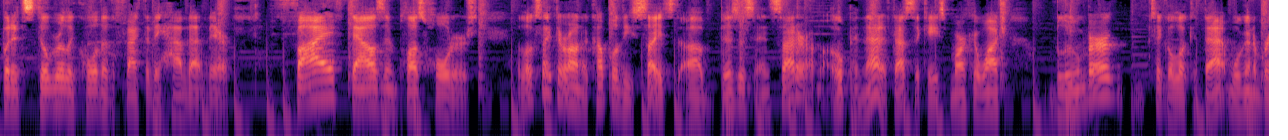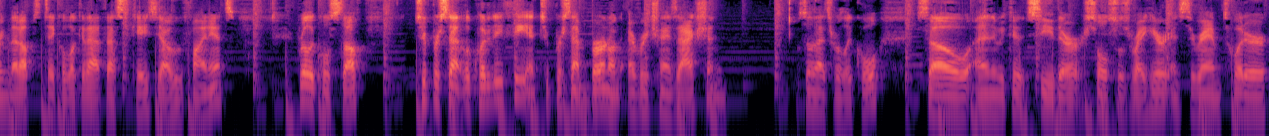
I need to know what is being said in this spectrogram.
but it's still really cool that the fact that they have that there. 5,000 plus holders. It looks like they're on a couple of these sites. Uh, Business Insider, I'm gonna open that if that's the case. Market Watch, Bloomberg, take a look at that. We're gonna bring that up to take a look at that if that's the case. Yahoo Finance, really cool stuff. 2% liquidity fee and 2% burn on every transaction. So that's really cool. So, and we can see their socials right here Instagram, Twitter,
